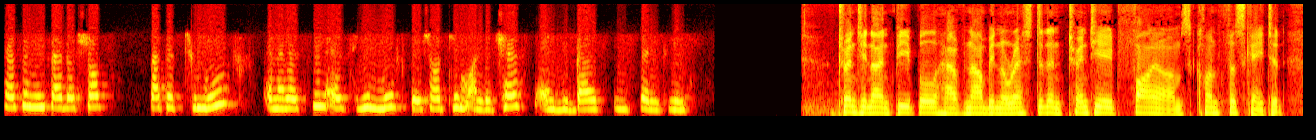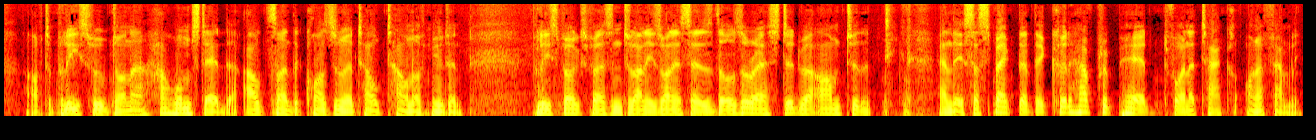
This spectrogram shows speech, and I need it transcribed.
person inside the shop started to move, and as soon as he moved, they shot him on the chest, and he died instantly. 29 people have now been arrested and 28 firearms confiscated after police swooped on a homestead outside the KwaZulu-Natal town of Muden. Police spokesperson Tulani Zwane says those arrested were armed to the teeth and they suspect that they could have prepared for an attack on a family.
